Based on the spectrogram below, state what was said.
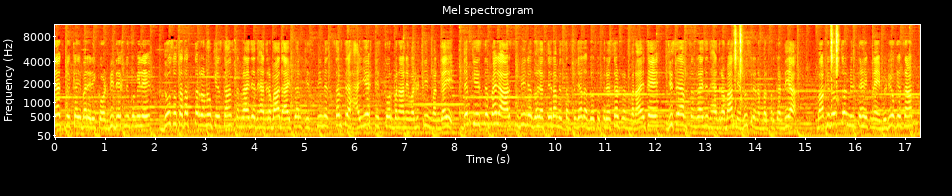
मैच में कई बड़े रिकॉर्ड भी देखने को मिले। 277 रनों के साथ सनराइजर्स हैदराबाद आईपीएल की हिस्ट्री में सबसे हाईएस्ट स्कोर बनाने वाली टीम बन गई। जबकि इससे पहले आरसीबी ने 2013 में सबसे ज़्यादा दो रन बनाए थे, जिसे अब सनराइजर्स हैदराबाद ने दूसरे नंबर आरोप कर दिया। बाकी दोस्तों, मिलते हैं एक नई वीडियो के साथ।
